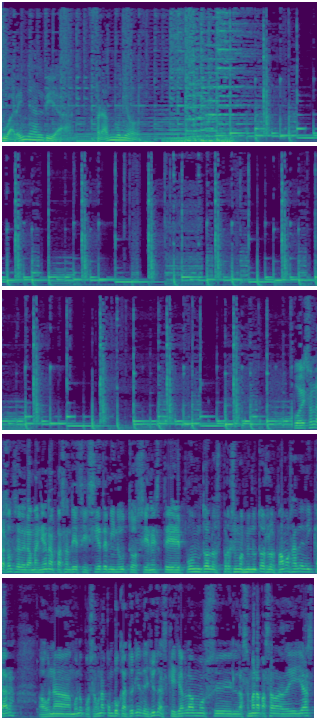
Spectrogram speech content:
Guareña al día. Fran Muñoz. Pues son las 11 de la mañana, pasan 17 minutos y en este punto los próximos minutos los vamos a dedicar a una, bueno, pues a una convocatoria de ayudas que ya hablábamos eh, la semana pasada de ellas,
